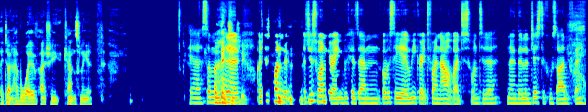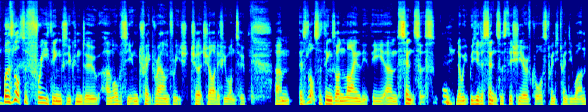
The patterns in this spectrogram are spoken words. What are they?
they don't have a way of actually cancelling it. Yeah, some Allegedly. I, I was just wondering. I was just wondering because um, obviously it would be great to find out, but I just wanted to know the logistical side of things. Well, there's lots of free things you can do. Um, obviously, you can trape around for each churchyard if you want to. Um, there's lots of things online. The, the um, census. Mm. You know, we, we did a census this year, of course, 2021.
